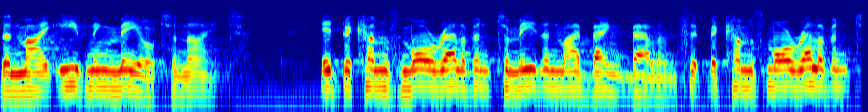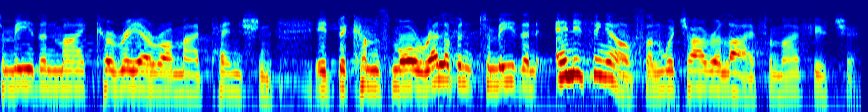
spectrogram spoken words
than my evening meal tonight. It becomes more relevant to me than my bank balance. It becomes more relevant to me than my career or my pension. It becomes more relevant to me than anything else on which I rely for my future.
